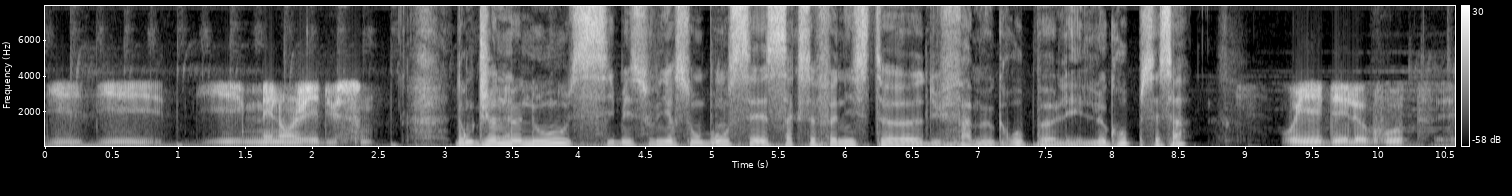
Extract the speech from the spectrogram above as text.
d'y- mélanger du son. Donc John Menou, si mes souvenirs sont bons, c'est saxophoniste du fameux groupe Le Groupe, c'est ça? Oui, dès le groupe. Et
